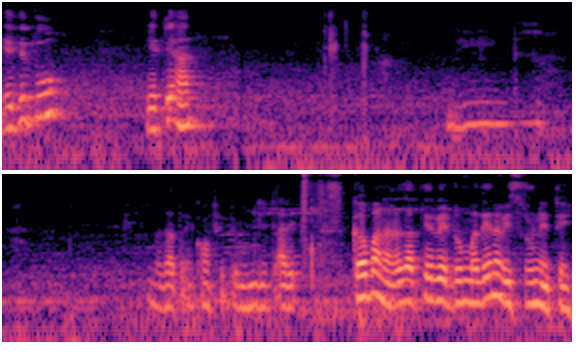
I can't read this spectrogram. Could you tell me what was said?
येते तू? येते आत जातो मी कॉफी पिऊन घेते अरे कप आणायला जाते बेडरूममध्ये ना विसरून येते.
